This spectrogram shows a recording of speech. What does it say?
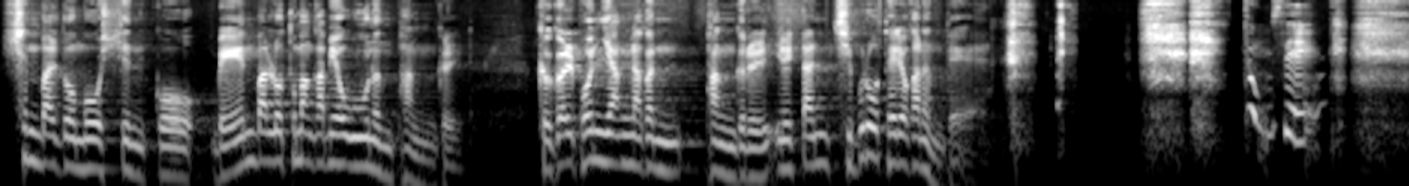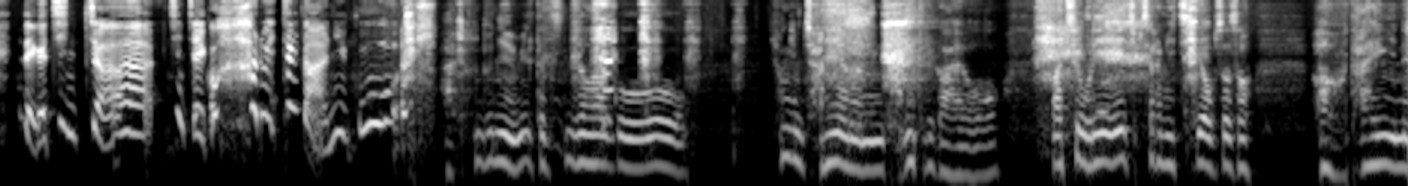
신발도 못 신고 맨발로 도망가며 우는 방글. 그걸 본 양락은 방글을 일단 집으로 데려가는데 동생. 내가 진짜 진짜 이거 하루 이틀도 아니고 아유, 누님 일단 진정하고 형님 자면은 감이 들어가요. 마치 우리 집사람이 집에 없어서 아우 다행이네.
